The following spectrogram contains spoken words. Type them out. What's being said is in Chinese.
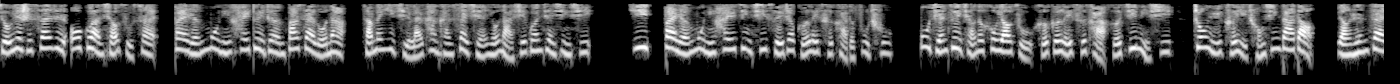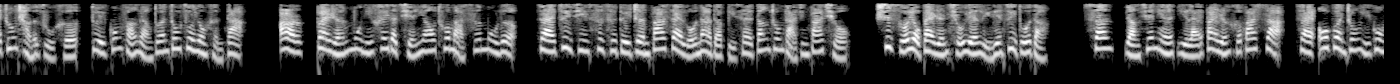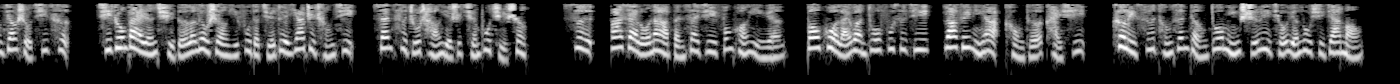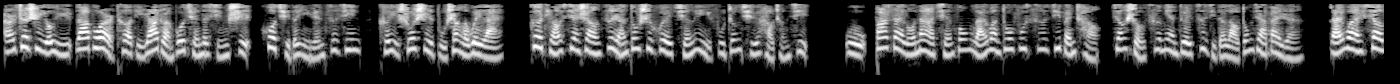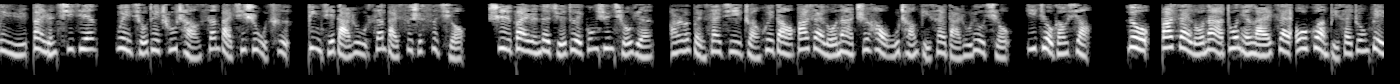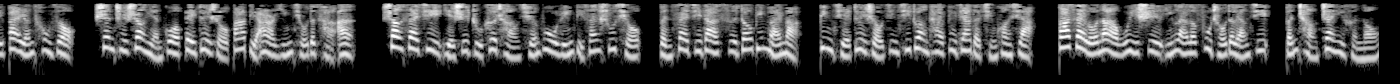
九月十三日，欧冠小组赛，拜仁慕尼黑对阵巴塞罗那。咱们一起来看看赛前有哪些关键信息。一、拜仁慕尼黑近期随着格雷茨卡的复出，目前最强的后腰组合格雷茨卡和基米希终于可以重新搭档，两人在中场的组合对攻防两端都作用很大。二、拜仁慕尼黑的前腰托马斯穆勒在最近四次对阵巴塞罗那的比赛当中打进八球，是所有拜仁球员里面最多的。三、两千年以来，拜仁和巴萨在欧冠中一共交手七次。其中拜仁取得了六胜一负的绝对压制成绩，三次主场也是全部取胜。四，巴塞罗那本赛季疯狂引援，包括莱万多夫斯基、拉菲尼亚、孔德凯西、克里斯滕森等多名实力球员陆续加盟，而这是由于拉波尔特抵押转播权的形式获取的引援资金，可以说是赌上了未来。各条线上自然都是会全力以赴争取好成绩。五，巴塞罗那前锋莱万多夫斯基本场将首次面对自己的老东家拜仁。莱万效力于拜仁期间，为球队出场三百七十五次，并且打入三百四十四球，是拜仁的绝对功勋球员。而本赛季转会到巴塞罗那之后，五场比赛打入六球，依旧高效。六，巴塞罗那多年来在欧冠比赛中被拜仁痛揍，甚至上演过被对手八比二赢球的惨案。上赛季也是主客场全部零比三输球，本赛季大肆招兵买马，并且对手近期状态不佳的情况下，巴塞罗那无疑是迎来了复仇的良机。本场战意很浓。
